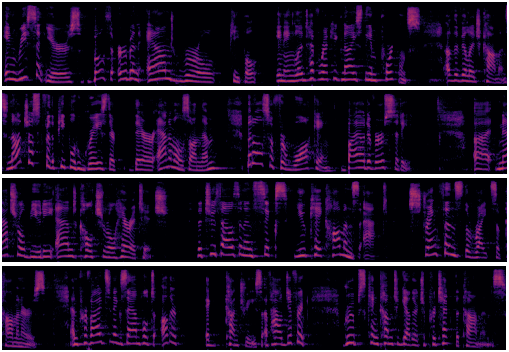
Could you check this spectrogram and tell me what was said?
In recent years, both urban and rural people in England have recognized the importance of the village commons, not just for the people who graze their, their animals on them, but also for walking, biodiversity, uh, natural beauty, and cultural heritage. The 2006 UK Commons Act strengthens the rights of commoners and provides an example to other uh, countries of how different groups can come together to protect the commons.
